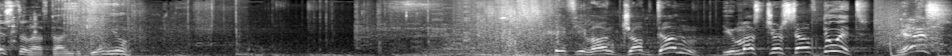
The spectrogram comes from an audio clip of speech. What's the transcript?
I still have time to kill you. If you want job done, you must yourself do it. Yes?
